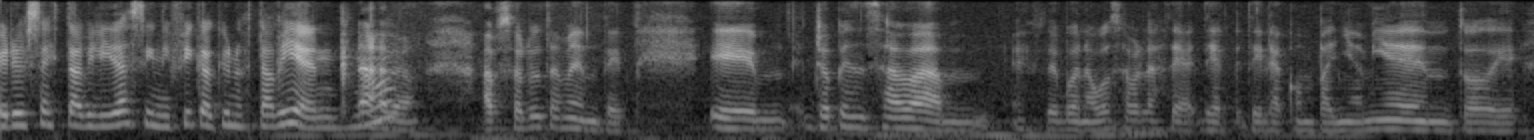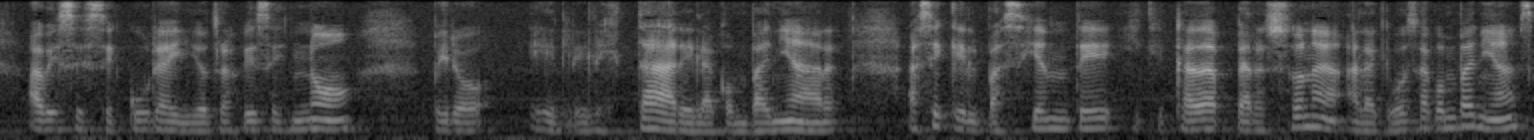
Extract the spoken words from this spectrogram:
pero esa estabilidad significa que uno está bien. ¿no? Claro, absolutamente. Eh, yo pensaba, este, bueno, vos hablas de, de, del acompañamiento, de a veces se cura y otras veces no, pero el, el, estar, el acompañar, hace que el paciente y que cada persona a la que vos acompañás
